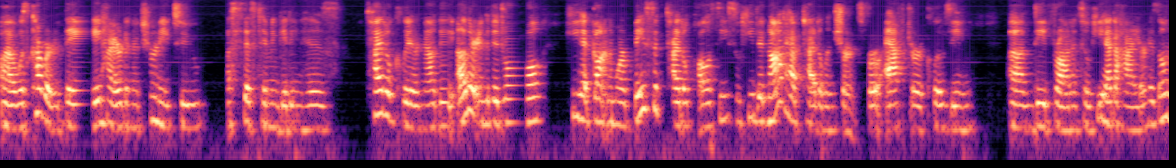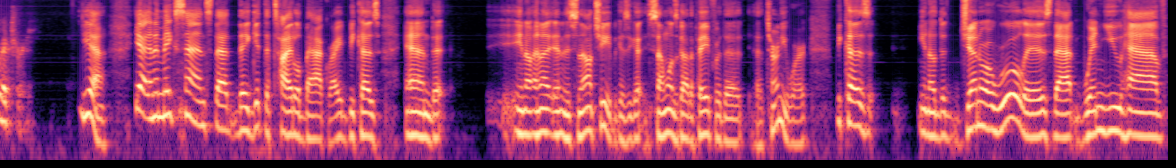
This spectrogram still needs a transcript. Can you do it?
uh, was covered. They hired an attorney to assist him in getting his title clear Now the other individual. He had gotten a more basic title policy, so he did not have title insurance for after closing um, deed fraud, and so he had to hire his own attorney. Yeah. Yeah. And it makes sense that they get the title back, right? Because, and, you know, and, and it's not cheap because got, someone's got to pay for the attorney work because, you know, the general rule is that when you have,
